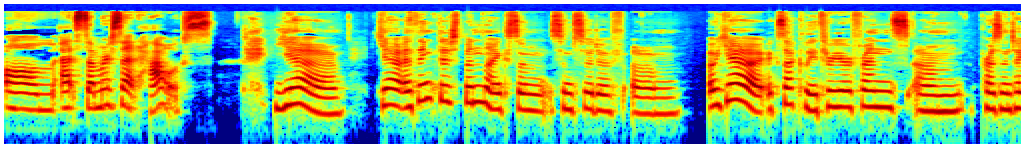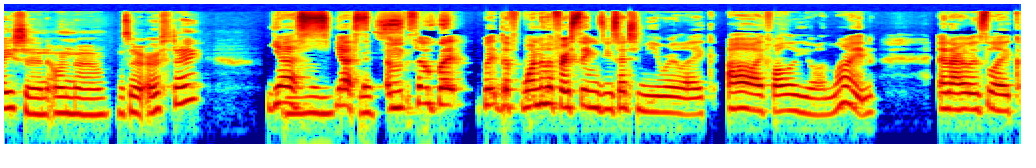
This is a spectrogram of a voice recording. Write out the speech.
um at Somerset House. Yeah. Yeah, I think there's been like some some sort of um oh yeah, exactly, through your friend's um presentation on uh, was it Earth Day? Yes, um, yes. yes. Um, so but but the one of the first things you said to me you were like, "Oh, I follow you online." And I was like,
